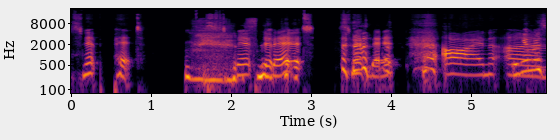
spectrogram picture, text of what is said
snip pit. Snip, snip pit. Snippet on. Um, Meagan was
